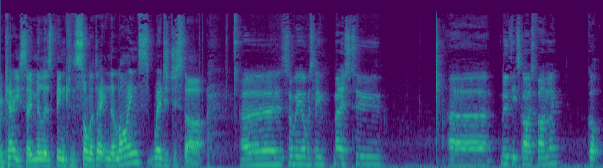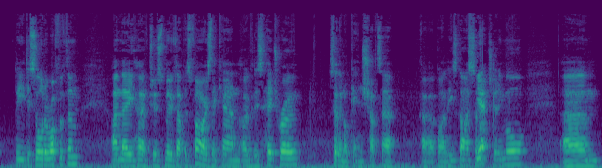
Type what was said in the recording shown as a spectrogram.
Okay, so Miller's been consolidating the lines. Where did you start? Uh, so we obviously managed to uh, move these guys finally, got the disorder off of them, and they have just moved up as far as they can over this hedgerow, so they're not getting shut at uh, by these guys so Yep. much anymore. Um,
